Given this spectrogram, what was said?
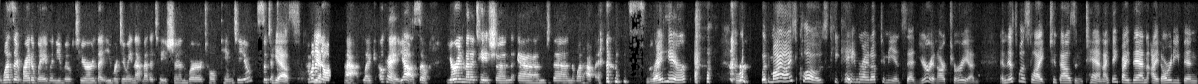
was it right away when you moved here that you were doing that meditation where Thoth came to you? So to, yes, I want to know that. Like, okay, yeah. So you're in meditation and then what happens right here right, with my eyes closed he came right up to me and said you're an arcturian and this was like 2010 i think by then i'd already been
